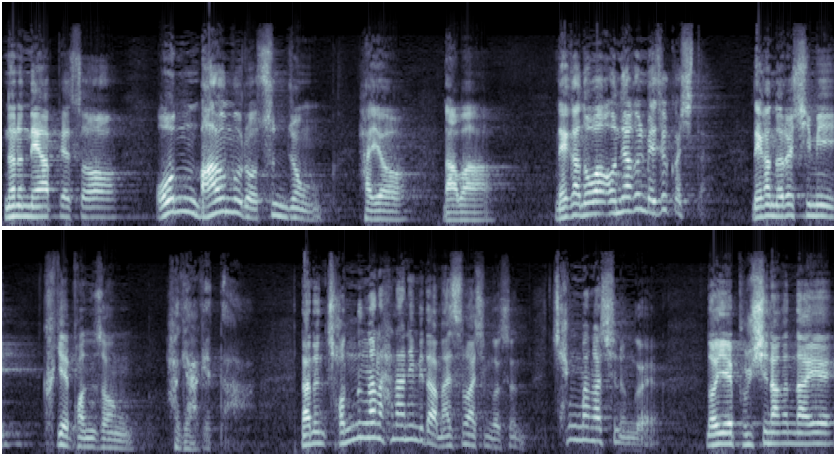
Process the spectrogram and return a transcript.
너는 내 앞에서 온 마음으로 순종하여 나와 내가 너와 언약을 맺을 것이다. 내가 너를 심히 크게 번성하게 하겠다. 나는 전능한 하나님이다. 말씀하신 것은 책망하시는 거예요. 너희의 불신앙은 나의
